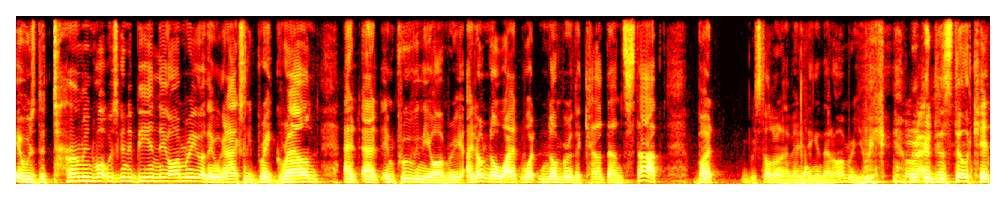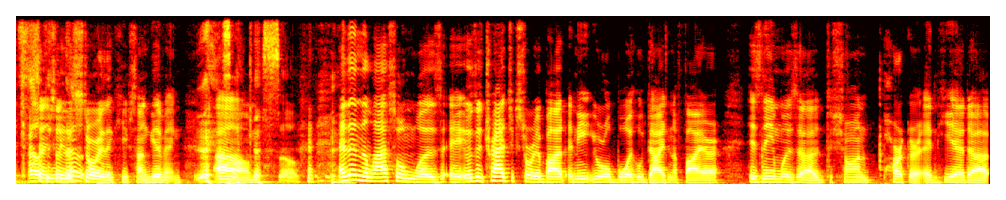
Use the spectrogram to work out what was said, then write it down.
it was determined what was going to be in the armory, or they were going to actually break ground at, at improving the armory. I don't know at what number the countdown stopped, but we still don't have anything in that armory. We, we could just still keep It's counting essentially down. the story that keeps on giving. Yes, Um, I guess so. and then the last one was a, it was a tragic story about an eight-year-old boy who died in a fire. His name was uh, Deshaun Parker, and he had uh,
